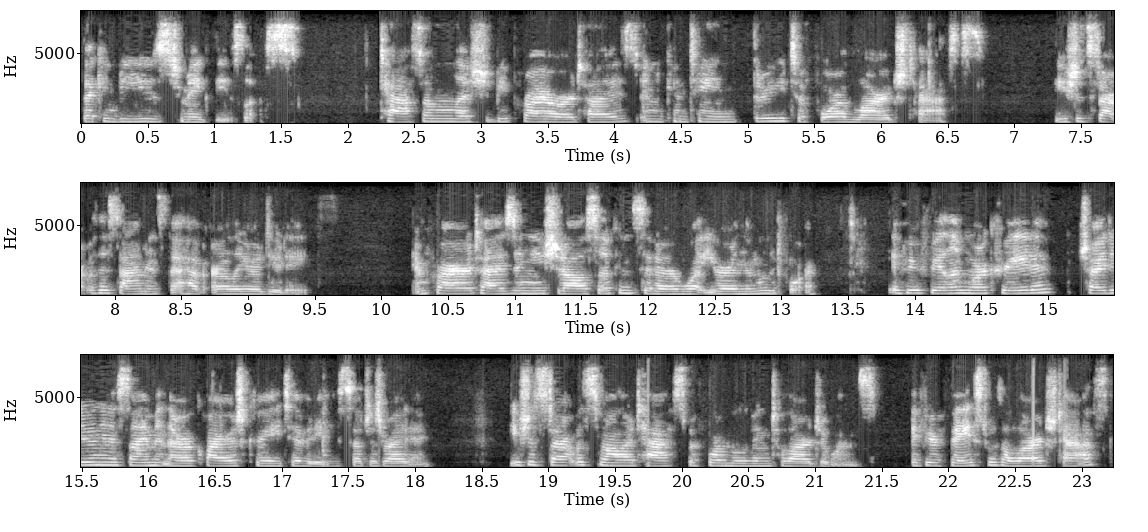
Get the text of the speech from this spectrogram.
that can be used to make these lists. Tasks on the list should be prioritized and contain three to four large tasks. You should start with assignments that have earlier due dates. In prioritizing, you should also consider what you are in the mood for. If you're feeling more creative, try doing an assignment that requires creativity, such as writing. You should start with smaller tasks before moving to larger ones. If you're faced with a large task,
